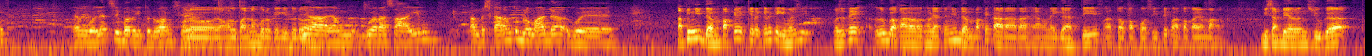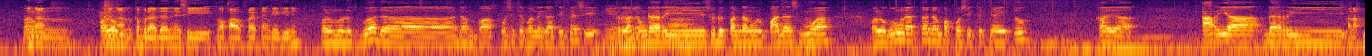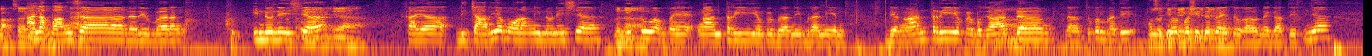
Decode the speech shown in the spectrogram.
Yang gue lihat sih baru itu doang sih. Kalau yang lu pandang baru kayak gitu doang? Iya yang gue rasain sampai sekarang tuh belum ada gue. Tapi ini dampaknya kira-kira kayak gimana sih? Maksudnya lu bakal ngeliat ini dampaknya ke arah-arah yang negatif atau ke positif atau kayak emang bisa balance juga dengan kalau- dengan keberadaannya si lokal pride yang kayak gini? Kalau menurut gue ada dampak positif dan negatifnya sih. Iya, tergantung bener. dari sudut pandang lu pada semua. Kalau gue ngeliatnya dampak positifnya itu kayak karya dari anak bangsa gitu. anak bangsa dari barang Indonesia. Iya. Kayak dicari sama orang Indonesia. Benar. gitu sampai ngantri sampai berani beraniin dia ngantri sampai begadang. Nah itu kan berarti menurut Positifnya gue positifnya gitu ya. itu. Kalau negatifnya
